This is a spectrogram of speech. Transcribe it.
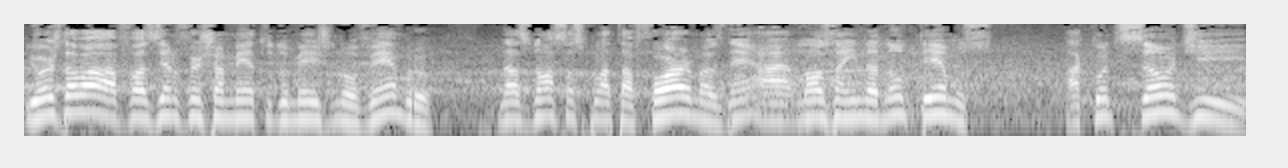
E hoje estava fazendo o fechamento do mês de novembro nas nossas plataformas, né? A, nós ainda não temos a condição de,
